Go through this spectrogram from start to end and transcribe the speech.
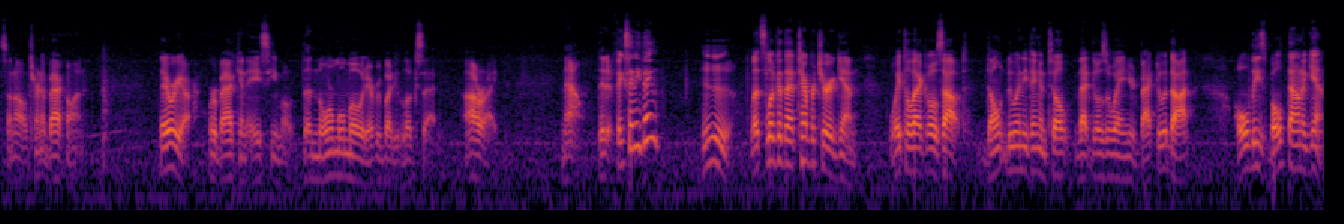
So now I'll turn it back on. There we are. We're back in AC mode, the normal mode everybody looks at. All right. Now, did it fix anything? Ugh. Let's look at that temperature again. Wait till that goes out. Don't do anything until that goes away and you're back to a dot. Hold these both down again.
